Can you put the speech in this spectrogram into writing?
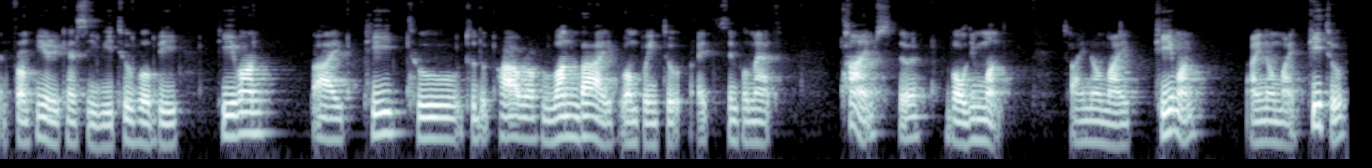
And from here you can see v2 will be p1 by p2 to the power of 1 by 1.2 right? Simple math. Times the volume 1 so I know my p1 I know my p2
